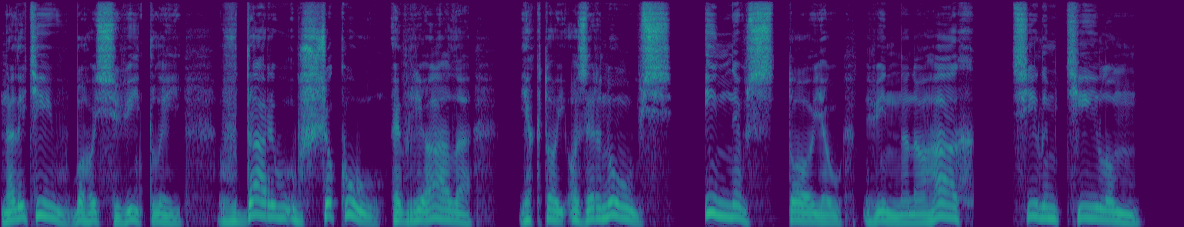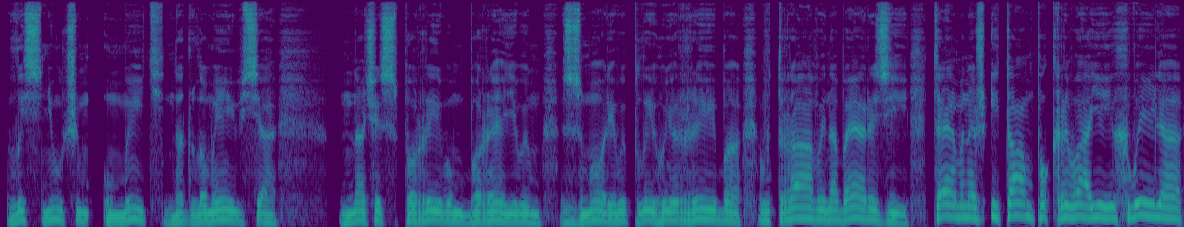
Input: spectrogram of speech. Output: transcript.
налетів богосвітлий, вдарив в щоку Евріала, як той озирнувсь, і не встояв він на ногах цілим тілом, лиснючим умить надломився, наче з поривом бореєвим з моря виплигує риба в трави на березі, темна ж і там покриває її хвиля.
